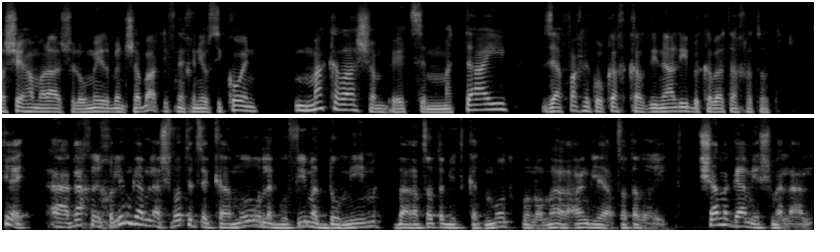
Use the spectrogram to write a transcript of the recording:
ראשי המל"ל שלו, מאיר בן שבת, לפני כן יוסי כהן. מה קרה שם בעצם? מתי זה הפך לכל כך קרדינלי בקבלת ההחלטות? תראה, אנחנו יכולים גם להשוות את זה כאמור לגופים הדומים בארצות המתקדמות, כמו נאמר אנגליה, ארצות הברית. שם גם יש מל"ל,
